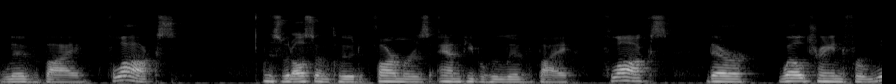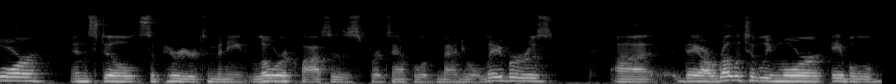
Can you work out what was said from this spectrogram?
live by flocks this would also include farmers and people who live by flocks. They're well trained for war and still superior to many lower classes, for example, of manual laborers. Uh, they are relatively more able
